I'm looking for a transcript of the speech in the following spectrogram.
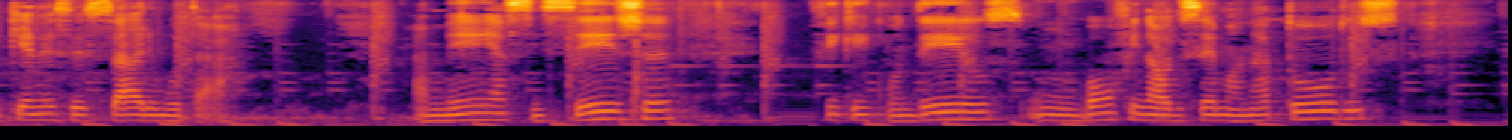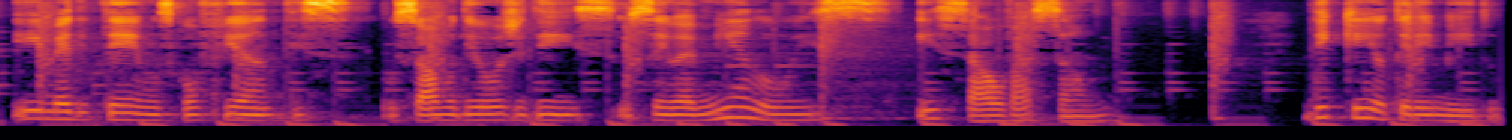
e que é necessário mudar. Amém, assim seja. Fiquem com Deus, um bom final de semana a todos e meditemos confiantes. O salmo de hoje diz: O Senhor é minha luz e salvação. De quem eu terei medo?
